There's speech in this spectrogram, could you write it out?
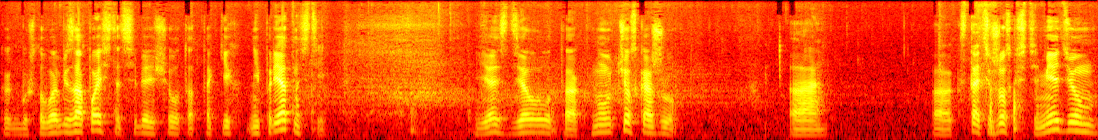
Как бы, чтобы обезопасить от себя еще вот от таких неприятностей, я сделал вот так. Ну, что скажу. А, а, кстати, жесткости медиум.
